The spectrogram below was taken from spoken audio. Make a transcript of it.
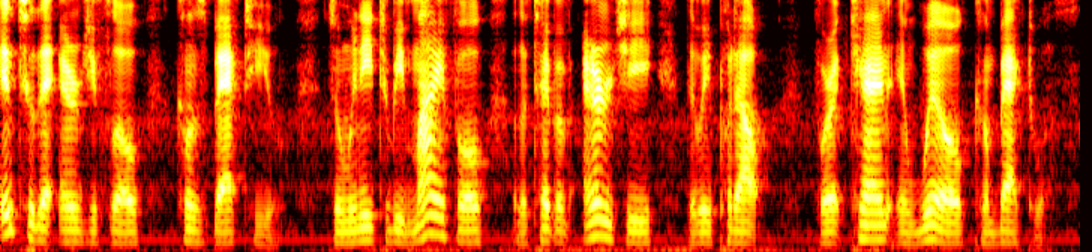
into that energy flow comes back to you. So we need to be mindful of the type of energy that we put out, for it can and will come back to us.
